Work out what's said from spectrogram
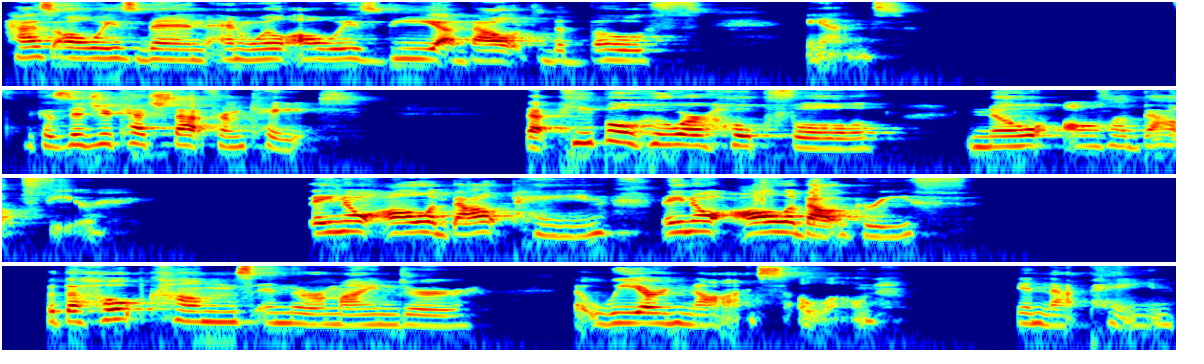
has always been and will always be about the both and. Because did you catch that from Kate? that people who are hopeful know all about fear. They know all about pain. They know all about grief. But the hope comes in the reminder that we are not alone in that pain,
